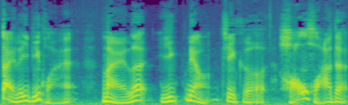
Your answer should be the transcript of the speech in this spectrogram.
贷了一笔款，买了一辆这个豪华的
